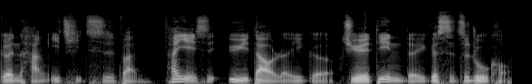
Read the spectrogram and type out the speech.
跟航一起吃饭。他也是遇到了一个决定的一个十字路口。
